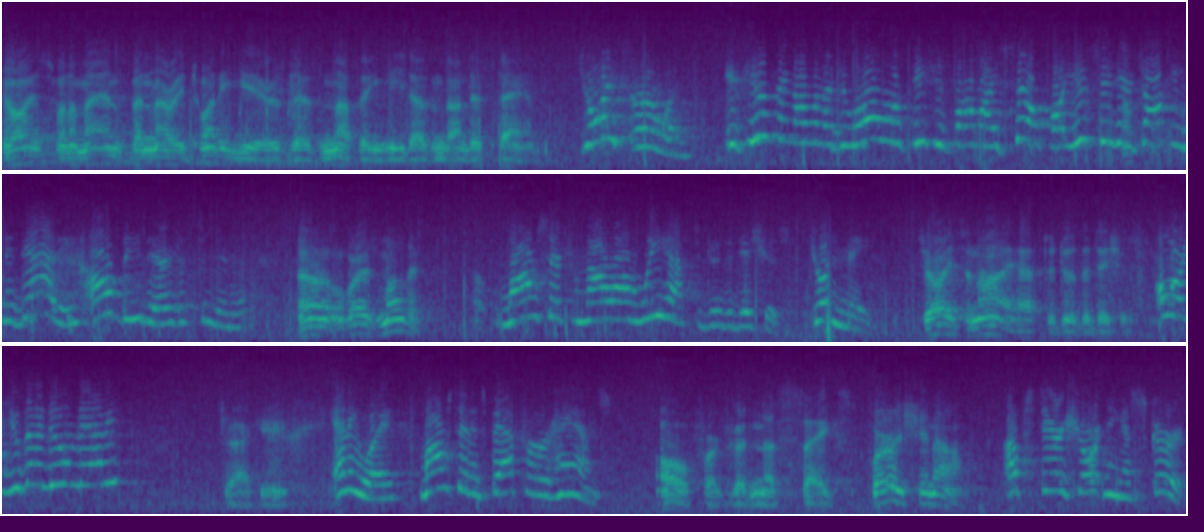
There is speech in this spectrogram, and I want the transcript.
Joyce, when a man's been married 20 years, there's nothing he doesn't understand. Joyce Erwin, if you think I'm going to do all those dishes by myself while you sit here talking to Daddy, I'll be there just a minute. Uh, where's Mother? Mom said from now on we have to do the dishes. Joyce and me. Joyce and I have to do the dishes. Oh, are you going to do them, Daddy? Jackie. Anyway, Mom said it's bad for her hands. Oh, for goodness sakes. Where is she now? Upstairs shortening a skirt.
